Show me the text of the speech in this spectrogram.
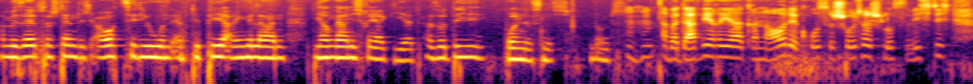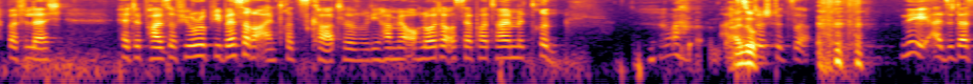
haben wir selbstverständlich auch CDU und FDP eingeladen. Die haben gar nicht reagiert. Also die wollen es nicht. Mhm. Aber da wäre ja genau der große Schulterschluss wichtig, weil vielleicht hätte Pulse of Europe die bessere Eintrittskarte. Die haben ja auch Leute aus der Partei mit drin. Als also, Unterstützer. Nee, also das,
